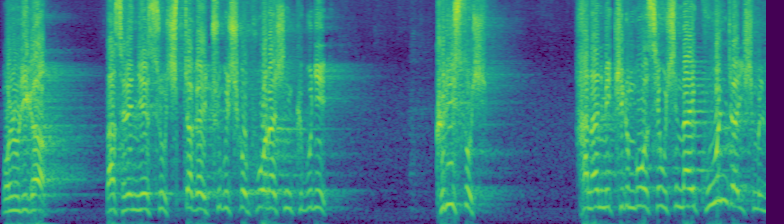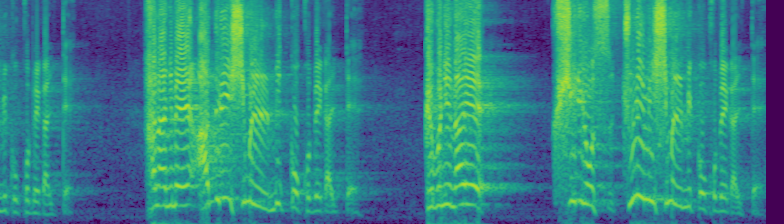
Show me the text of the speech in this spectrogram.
오늘 우리가 나사렛 예수 십자가에 죽으시고 부활하신 그분이 그리스도시 하나님의 기름 부어 세우신 나의 구원자이심을 믿고 고백할 때 하나님의 아들이심을 믿고 고백할 때 그분이 나의 퀴리오스 주님이심을 믿고 고백할 때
